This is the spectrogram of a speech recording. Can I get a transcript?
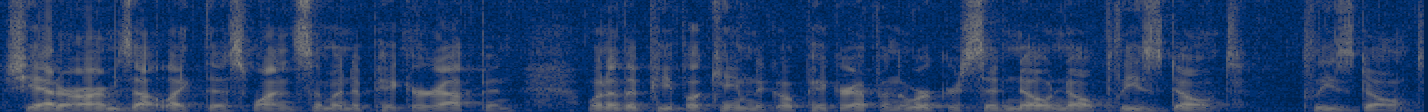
She had her arms out like this, wanted someone to pick her up. And one of the people came to go pick her up, and the worker said, No, no, please don't. Please don't.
